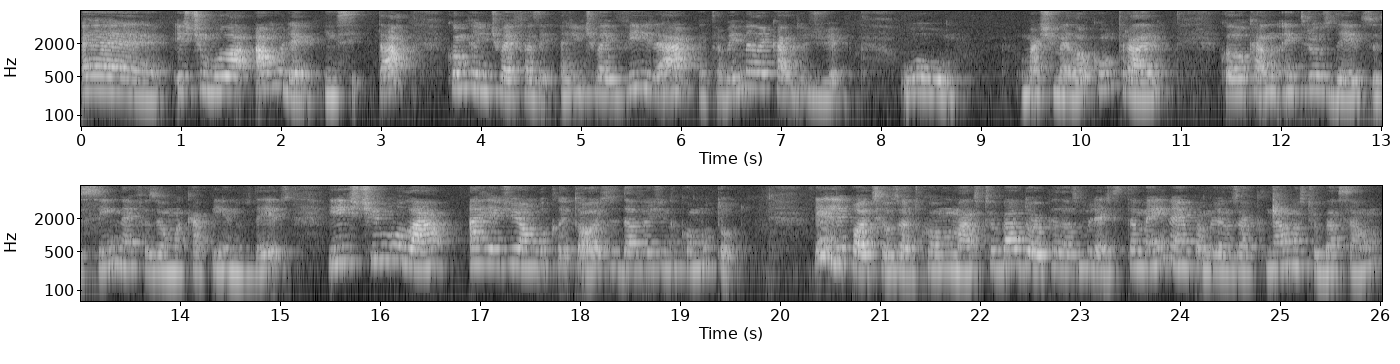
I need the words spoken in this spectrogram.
é, estimular a mulher em si, tá? Como que a gente vai fazer? A gente vai virar, tá bem melecado de o, o marshmallow ao contrário, colocar entre os dedos assim, né? Fazer uma capinha nos dedos e estimular a região do clitóris e da vagina como um todo. Ele pode ser usado como masturbador pelas mulheres também, né? Para mulher usar na masturbação,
